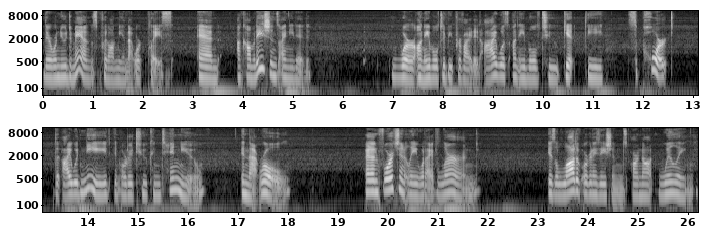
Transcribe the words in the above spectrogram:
there were new demands put on me in that workplace and accommodations I needed were unable to be provided. I was unable to get the support that I would need in order to continue in that role. And unfortunately, what I've learned is a lot of organizations are not willing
